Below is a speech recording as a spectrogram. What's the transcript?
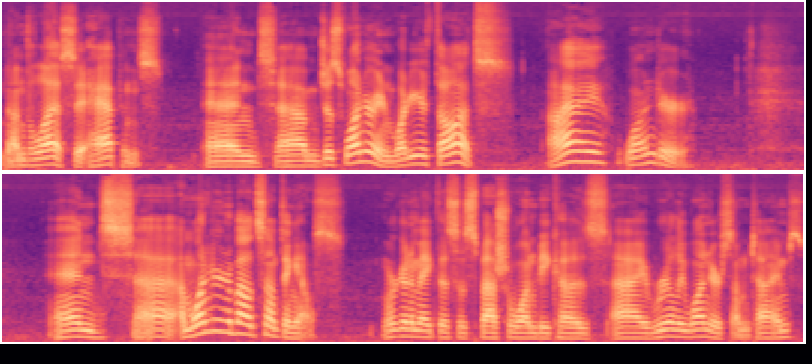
Nonetheless, it happens. And I'm um, just wondering, what are your thoughts? I wonder. And uh, I'm wondering about something else. We're going to make this a special one because I really wonder sometimes.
